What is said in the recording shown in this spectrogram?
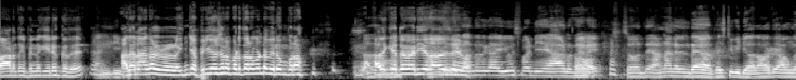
வாரத்துக்கு பின்னுக்கு இருக்குது. அதை நாங்கள் இங்கே மட்டும் விரும்புகிறோம் அதுக்கேற்ற மாதிரி ஏதாவது செய்வோம். வந்ததுக்காக யூஸ் பண்ணி ஆகணும் ஸோ வந்து அண்ணாங்கள் இந்த ஃபெஸ்ட் வீடியோ அதாவது அவங்க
